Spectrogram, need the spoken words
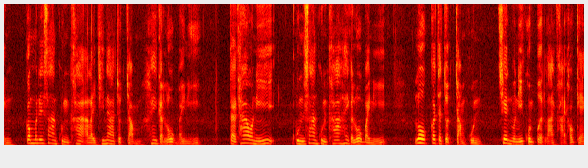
งก็ไม่ได้สร้างคุณค่าอะไรที่น่าจดจำให้กับโลกใบนี้ แต่ถ้าวันนี้คุณสร้างคุณค่าให้กับโลกใบนี้ โลกก็จะจดจำคุณ เช่น วันนี้คุณเปิดร้านขายข้าวแกง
